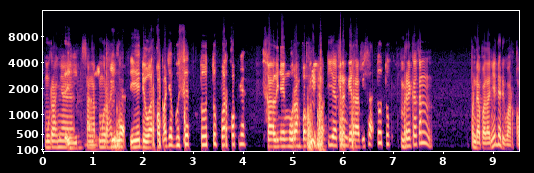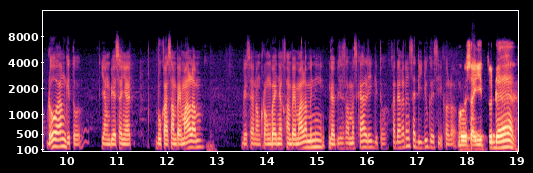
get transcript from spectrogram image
murahnya Iya. sangat murah itu. Iya, iya di warkop aja buset tutup warkopnya. Sekalinya yang murah banget Iya kan kira-kira bisa tutup. mereka kan pendapatannya dari warkop doang gitu. Yang biasanya buka sampai malam, biasa nongkrong banyak sampai malam ini nggak bisa sama sekali gitu. Kadang-kadang sedih juga sih kalau Gak usah itu dah.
